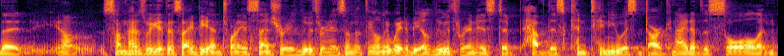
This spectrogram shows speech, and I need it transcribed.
that you know sometimes we get this idea in 20th century lutheranism that the only way to be a lutheran is to have this continuous dark night of the soul and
